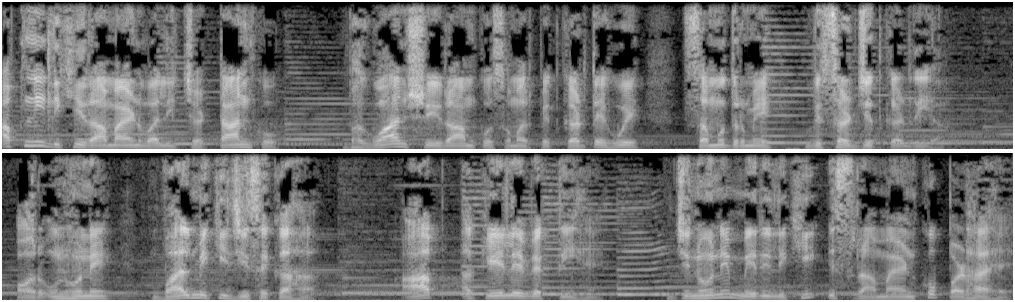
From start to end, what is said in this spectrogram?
अपनी लिखी रामायण वाली चट्टान को भगवान श्री राम को समर्पित करते हुए समुद्र में विसर्जित कर दिया और उन्होंने वाल्मीकि जी से कहा, आप अकेले व्यक्ति हैं जिन्होंने मेरी लिखी इस रामायण को पढ़ा है।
